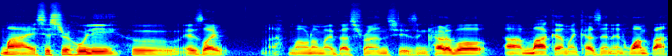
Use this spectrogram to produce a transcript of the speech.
my sister Juli, who is like one of my best friends, she's incredible. Uh, Maka, my cousin, and Juanpa,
